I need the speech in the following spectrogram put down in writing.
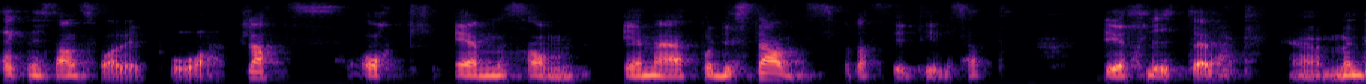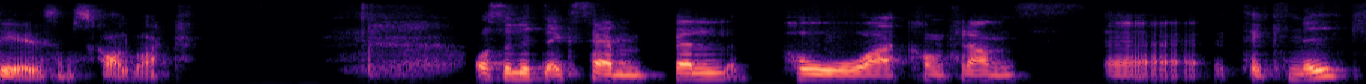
tekniskt ansvarig på plats och en som är med på distans för att se till så att det flyter, eh, men det är liksom skalbart. Och så lite exempel på konferensteknik.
